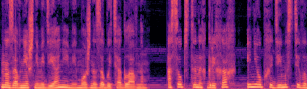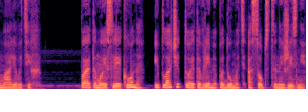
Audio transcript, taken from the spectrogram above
Но за внешними деяниями можно забыть о главном, о собственных грехах и необходимости вымаливать их. Поэтому если икона и плачет, то это время подумать о собственной жизни,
